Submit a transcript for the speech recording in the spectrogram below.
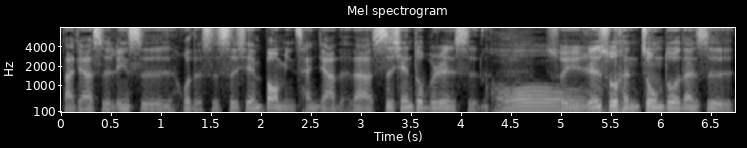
大家是临时或者是事先报名参加的，那事先都不认识的。哦，所以人数很众多，但是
